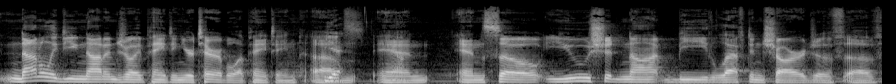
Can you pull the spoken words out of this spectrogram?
not only do you not enjoy painting, you're terrible at painting. Um, Yes. and and so you should not be left in charge of of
